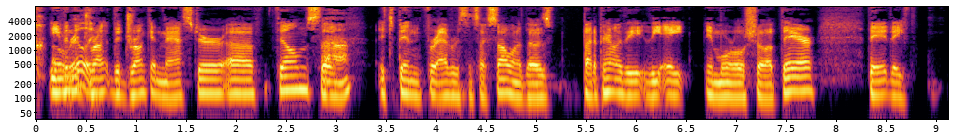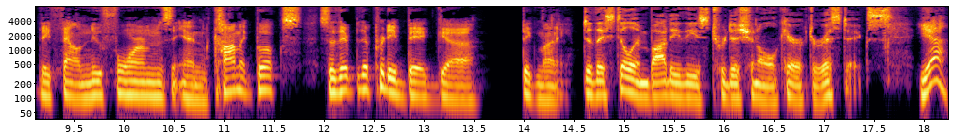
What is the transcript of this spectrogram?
even really? the drunk, the Drunken Master uh, films. So Uh-huh. it's been forever since I saw one of those. But apparently, the the eight immortals show up there. They they they found new forms in comic books, so they're they're pretty big uh, big money. Do they still embody these traditional characteristics? Yeah,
